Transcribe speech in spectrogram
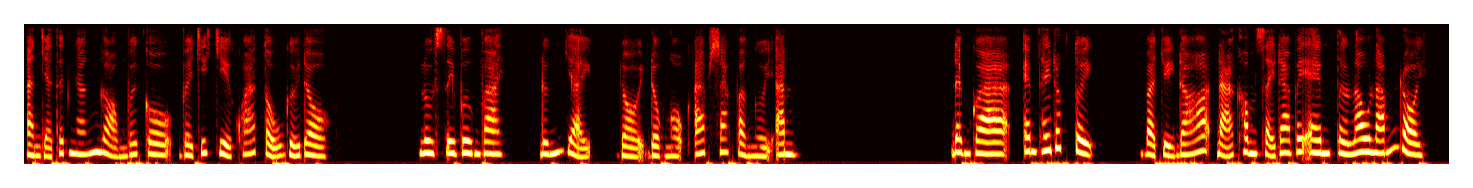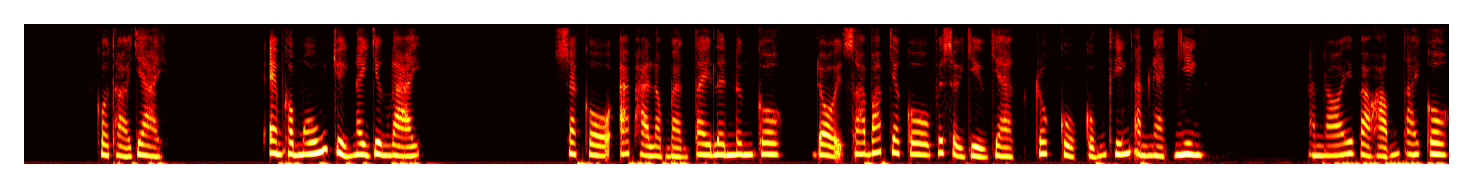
Anh giải thích ngắn gọn với cô về chiếc chìa khóa tủ gửi đồ. Lucy vương vai, đứng dậy rồi đột ngột áp sát vào người anh. Đêm qua em thấy rất tuyệt và chuyện đó đã không xảy ra với em từ lâu lắm rồi. Cô thở dài. Em không muốn chuyện này dừng lại. Sako áp hai lòng bàn tay lên lưng cô rồi xoa bóp cho cô với sự dịu dàng rốt cuộc cũng khiến anh ngạc nhiên. Anh nói vào hõm tay cô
